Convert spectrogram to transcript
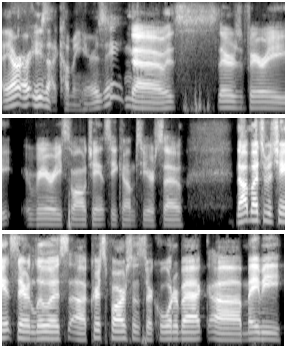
He's not coming here, is he? No, it's there's very very small chance he comes here. So not much of a chance there, Lewis. Uh, Chris Parsons, their quarterback. Uh, maybe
